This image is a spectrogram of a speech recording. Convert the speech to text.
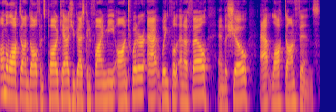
on the Locked On Dolphins podcast. You guys can find me on Twitter at Wingfield NFL and the show at Locked On Fins.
